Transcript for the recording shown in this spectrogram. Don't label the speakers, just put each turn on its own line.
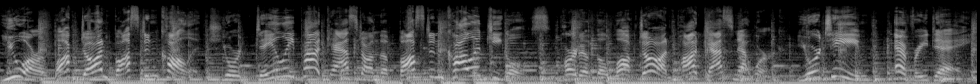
You are Locked On Boston College, your daily podcast on the Boston College Eagles, part of the Locked On Podcast Network. Your team every day.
